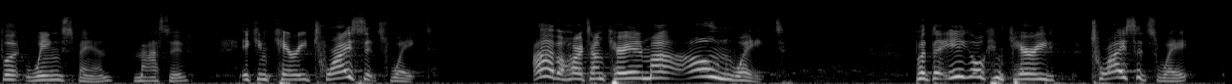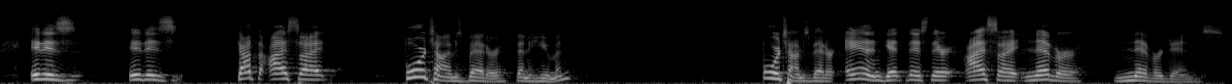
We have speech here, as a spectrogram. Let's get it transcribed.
foot wingspan, massive. It can carry twice its weight. I have a hard time carrying my own weight. But the eagle can carry twice its weight. It is it is got the eyesight four times better than a human. Four times better. And get this, their eyesight never, never dims.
